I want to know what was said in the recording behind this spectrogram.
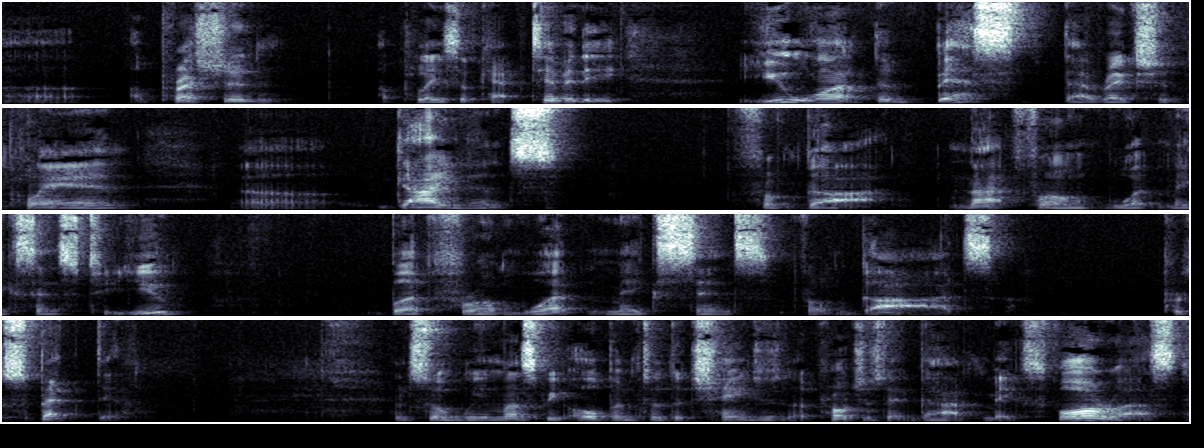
uh, oppression, a place of captivity. You want the best direction, plan, uh, guidance from God, not from what makes sense to you, but from what makes sense from God's perspective. And so we must be open to the changes and approaches that God makes for us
